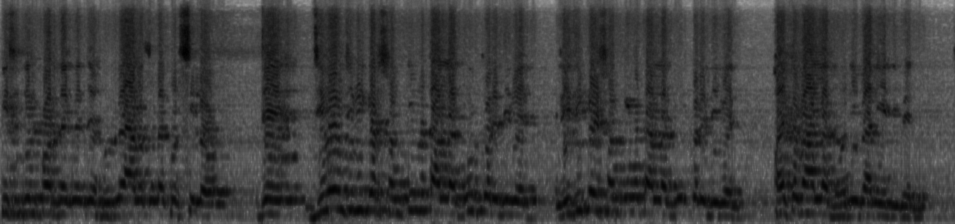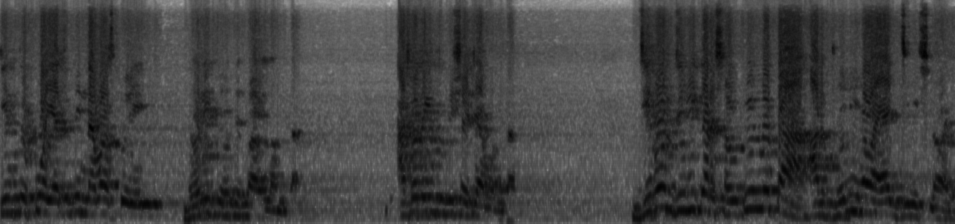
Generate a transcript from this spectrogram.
কিছুদিন পর দেখবেন যে হুজুরে আলোচনা করছিল যে জীবন জীবিকার সংকীর্ণতা আল্লাহ দূর করে দিবেন, রিজিকের সংকীর্ণতা আল্লাহ দূর করে দিবেন হয়তো বা আল্লাহ ধনী বানিয়ে দিবেন। কিন্তু কই এতদিন নামাজ পড়ি, ধনী হতে পারলাম না। আসলে কিন্তু বিষয়টা এমন না। জীবন জীবিকার সংকীর্ণতা আর ধনী হওয়া এক জিনিস নয়।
